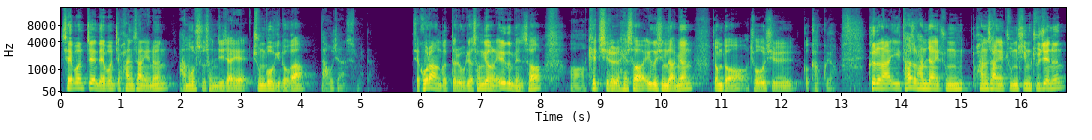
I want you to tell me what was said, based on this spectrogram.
세 번째, 네 번째 환상에는 아모스 선지자의 중보 기도가 나오지 않습니다. 이제 그러한 것들을 우리가 성경을 읽으면서 어, 캐치를 해서 읽으신다면 좀 더 좋으실 것 같고요. 그러나 이 다섯 환상의 중, 환상의 중심 주제는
